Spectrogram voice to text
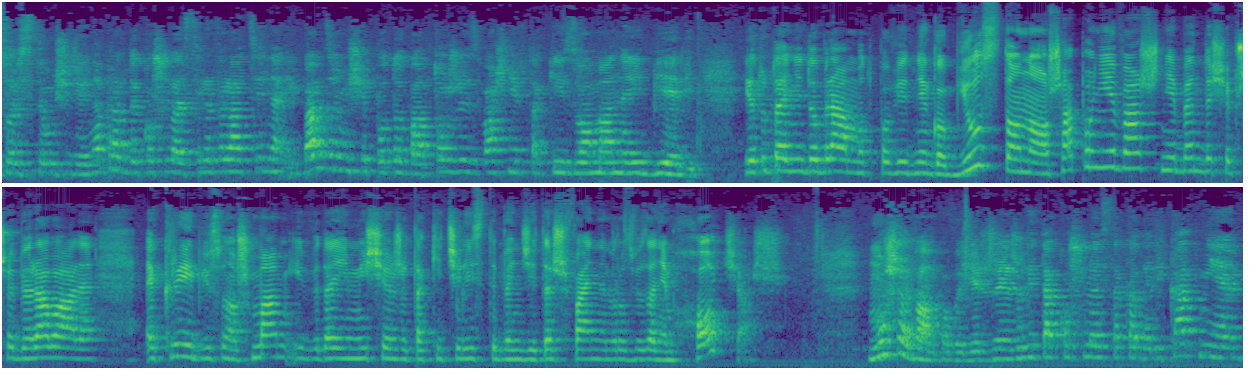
coś z tyłu się dzieje. Naprawdę koszula jest rewelacyjna i bardzo mi się podoba to, że jest właśnie w takiej złamanej bieli. Ja tutaj nie dobrałam odpowiedniego biustonosza, ponieważ nie będę się przebierała, ale ekry biustonosz mam i wydaje mi się, że taki cielisty będzie też fajnym rozwiązaniem. Chociaż muszę Wam powiedzieć, że jeżeli ta koszula jest taka delikatnie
